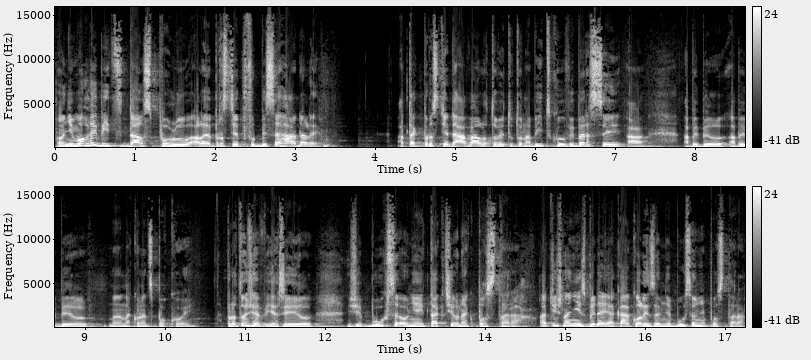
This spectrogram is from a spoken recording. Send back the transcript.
Oni mohli být dál spolu, ale prostě furt by se hádali. A tak prostě dává Lotovi tuto nabídku, vyber si, a aby byl, aby byl nakonec pokoj. Protože věřil, že Bůh se o něj tak či onak postará. Ať už na něj zbyde jakákoliv země, Bůh se o něj postará.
